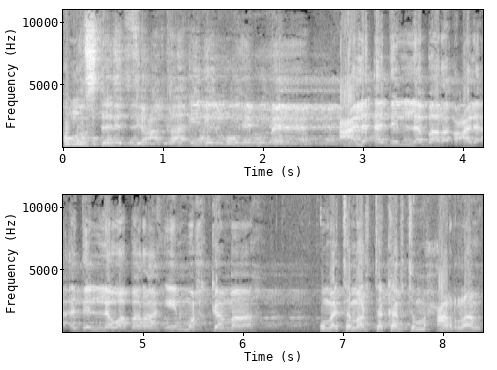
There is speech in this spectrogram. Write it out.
ومستند في عقائد المهمة. على أدلة بر... على أدلة وبراهين محكمة. ومتى ما ارتكبت محرم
